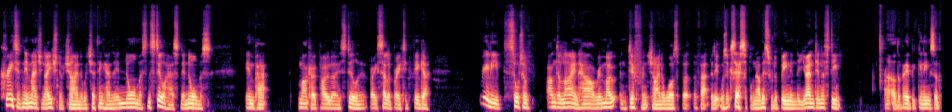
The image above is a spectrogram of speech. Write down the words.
created an imagination of China, which I think had an enormous and still has an enormous impact. Marco Polo is still a very celebrated figure, really sort of underline how remote and different China was, but the fact that it was accessible. Now, this would have been in the Yuan dynasty, uh, at the very beginnings of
